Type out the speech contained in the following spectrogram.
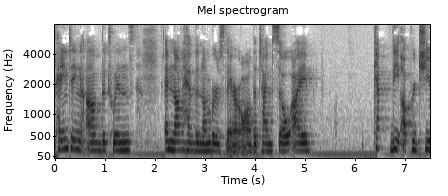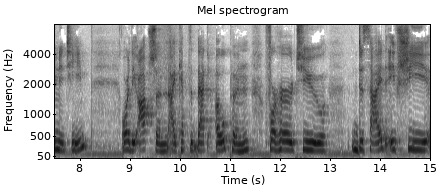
painting of the twins, and not have the numbers there all the time. So I kept the opportunity or the option, I kept that open for her to decide if she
